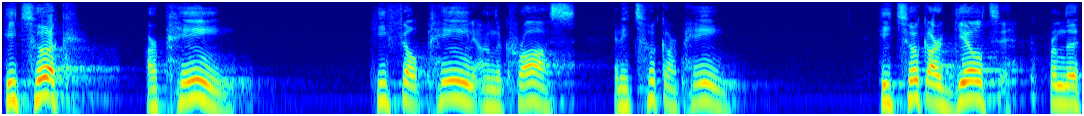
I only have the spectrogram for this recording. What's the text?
He took our pain. He felt pain on the cross, and He took our pain. He took our guilt from the,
